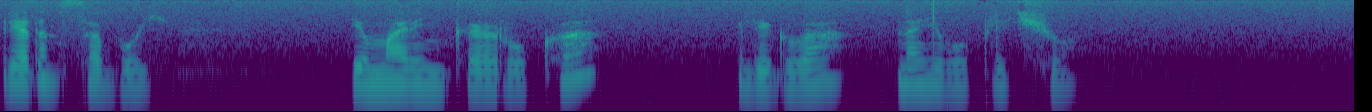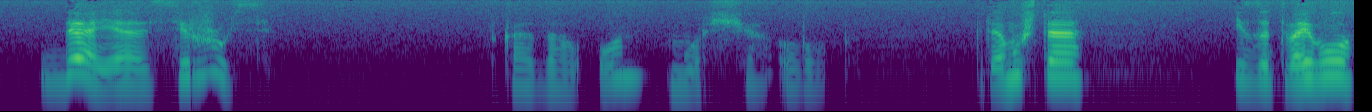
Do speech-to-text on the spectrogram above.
рядом с собой, и маленькая рука легла на его плечо. «Да, я сержусь», — сказал он, морща лоб, «потому что из-за твоего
